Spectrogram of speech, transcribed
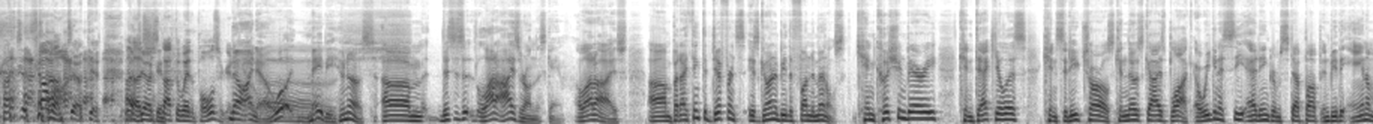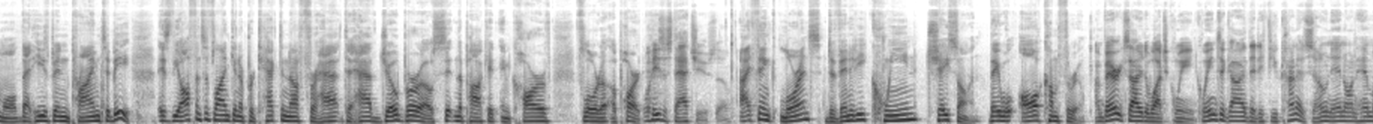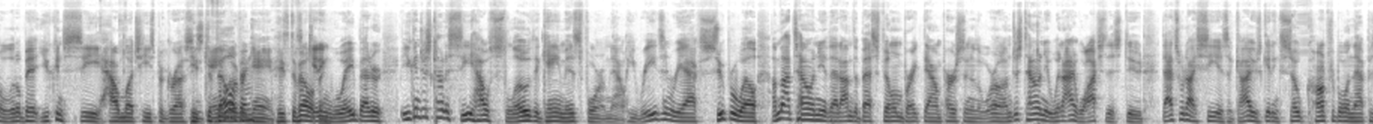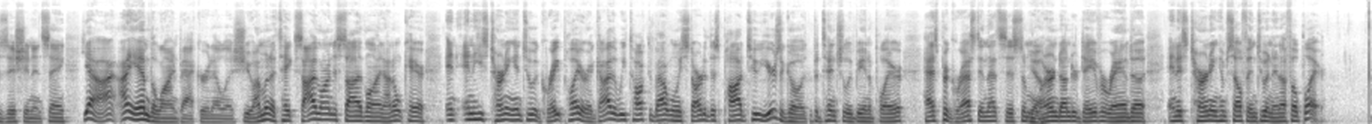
come on. joking. No, I'm that's just not the way the polls are going. To No, I know. Well, maybe. Who knows? Um, this is a, a lot of eyes are on this game. A lot of eyes. Um, but I think the difference is going to be the fundamentals. Can Cushenberry, can Deculus, can Saahdiq Charles, can those guys block? Are we going to see Ed Ingram step up and be the animal that he's been primed to be? Is the offensive line going to protect enough for ha to have Joe Burrow sit in the pocket and carve Florida apart? Well, he's a statue, so I think Lawrence, Divinity, Queen, Chaisson, they will all come through. I'm very excited to watch Queen. Queen's a guy that if you kind of zone in on him a little bit, you can see how much he's progressing He's game over game. He's developing. getting way better. You can just kind of see how slow the game is for him now. He reads and reacts super well. I'm not telling you that I'm the best film breakdown person in the world. I'm just telling you when I watch this dude, that's what I see as a guy who's getting so comfortable in that position and saying, "Yeah, I, I am the linebacker at LSU. I'm going to take sideline to sideline. I don't care." And and he's turning into a great player, a guy that we talked about when we started this pod two years ago, potentially being a player, has progressed in that system, Yeah. learned under Dave Aranda, and is turning himself into an NFL player.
